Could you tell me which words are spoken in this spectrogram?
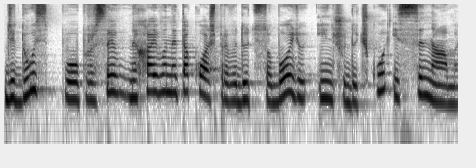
дідусь попросив, нехай вони також приведуть з собою іншу дочку із синами.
